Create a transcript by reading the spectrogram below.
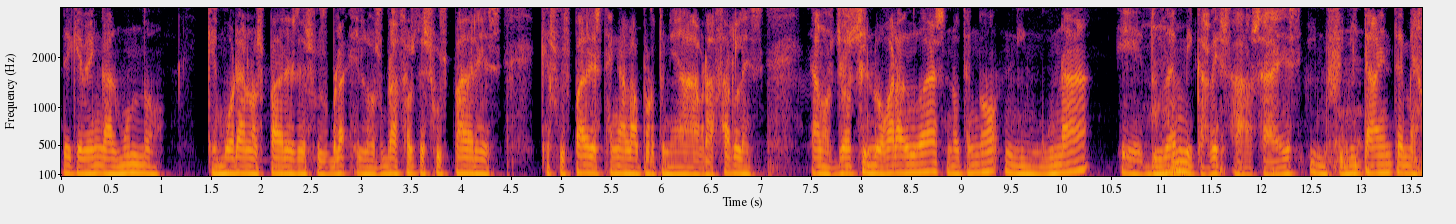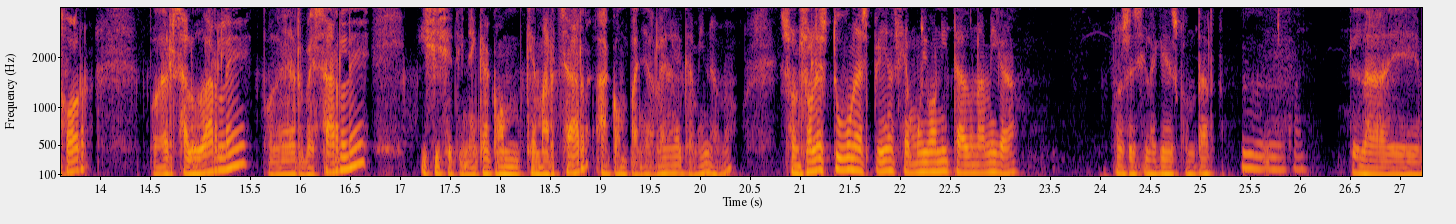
de que venga al mundo, que mueran los padres de sus en los brazos de sus padres, que sus padres tengan la oportunidad de abrazarles. Vamos, yo sin lugar a dudas no tengo ninguna eh, duda en mi cabeza. O sea, es infinitamente mejor poder saludarle, poder besarle y si se tiene que, que, marchar, acompañarle en el camino, ¿no? Sonsoles tuvo una experiencia muy bonita de una amiga, no sé si la quieres contar. Mm, la de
